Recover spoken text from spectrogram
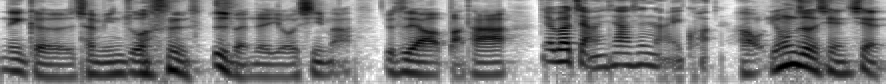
那个成名作是日本的游戏嘛，就是要把它要不要讲一下是哪一款？好，勇者前线，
